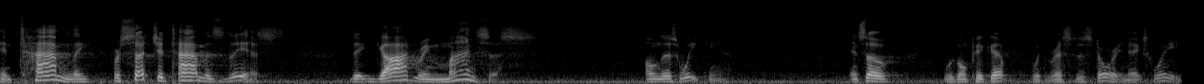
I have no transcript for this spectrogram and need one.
and timely for such a time as this that God reminds us on this weekend. And so we're going to pick up with the rest of the story next week.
